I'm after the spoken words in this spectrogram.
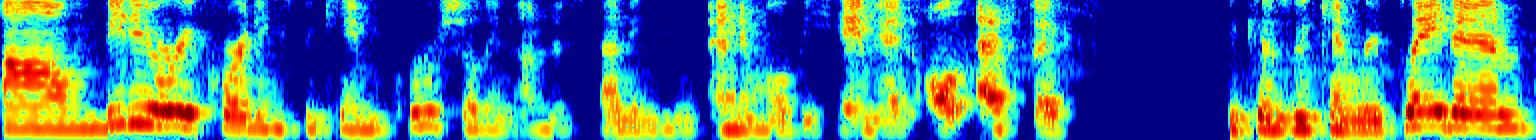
um, video recordings became crucial in understanding animal behavior in all aspects because we can replay them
